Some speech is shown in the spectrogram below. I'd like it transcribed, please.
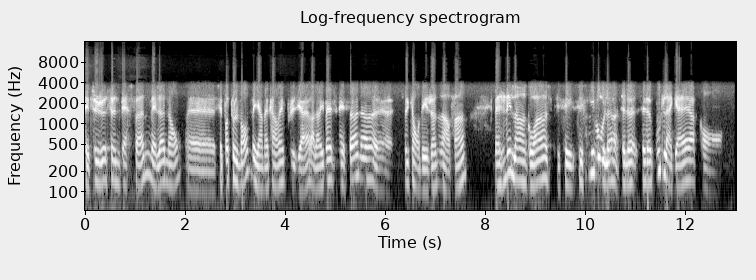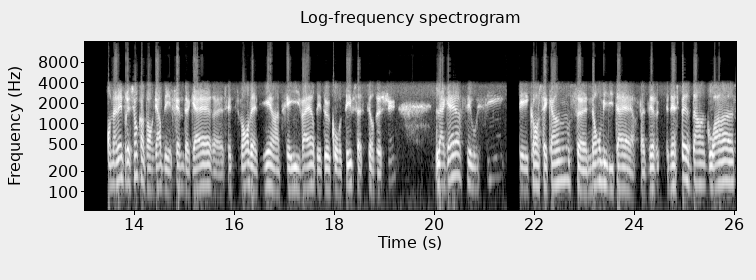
C'est-tu juste une personne? Mais là, non. Euh, c'est pas tout le monde, mais il y en a quand même plusieurs. Alors, imaginez ça, là, euh, ceux qui ont des jeunes enfants. Imaginez l'angoisse, c'est ce niveau-là. C'est le, c'est le bout de la guerre qu'on on a l'impression quand on regarde des films de guerre, euh, c'est du monde habillé en hiver des deux côtés, puis ça se tire dessus. La guerre, c'est aussi des conséquences euh, non militaires, c'est-à-dire une espèce d'angoisse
